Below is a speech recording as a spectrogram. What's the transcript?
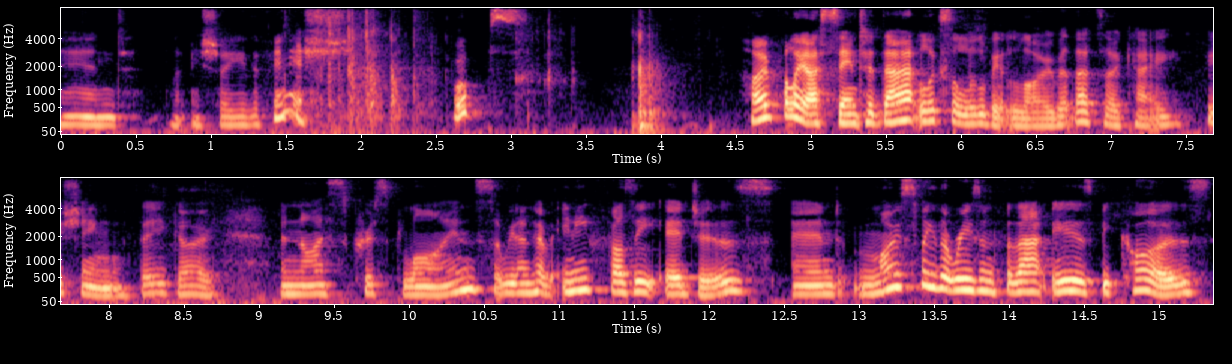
And let me show you the finish. Whoops. Hopefully I centered that. It looks a little bit low, but that's okay. Fishing, there you go. A nice crisp line, so we don't have any fuzzy edges. And mostly the reason for that is because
